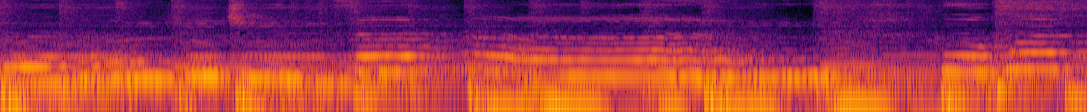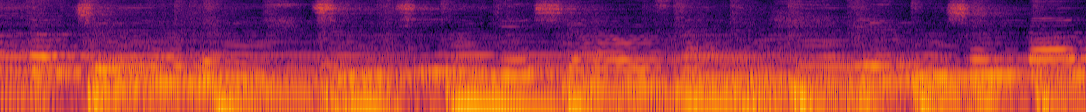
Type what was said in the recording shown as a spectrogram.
何日君再来喝完了这杯请进小菜人生难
